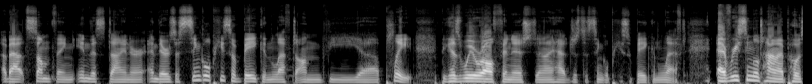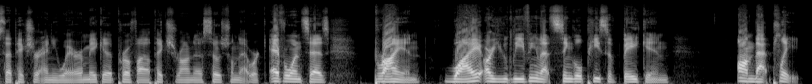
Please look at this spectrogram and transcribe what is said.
about something in this diner and there's a single piece of bacon left on the uh, plate because we were all finished and I had just a single piece of bacon left. Every single time I post that picture anywhere or make a profile picture on a social network, everyone says, Brian, why are you leaving that single piece of bacon on that plate?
